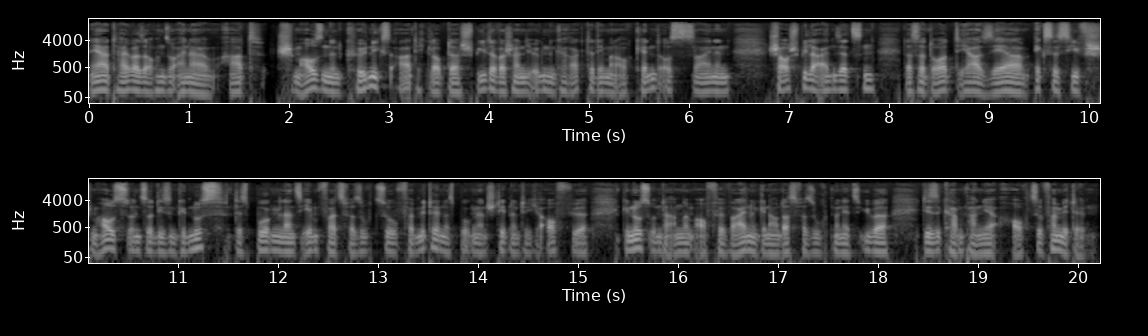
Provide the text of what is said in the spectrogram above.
naja, teilweise auch in so einer Art schmausenden Königsart. Ich glaube, da spielt er wahrscheinlich irgendeinen Charakter, den man auch kennt aus seinen Schauspielereinsätzen, dass er dort, ja, sehr exzessiv schmaust und so diesen Genuss des Burgenlands ebenfalls versucht zu vermitteln. Das Burgenland steht natürlich auch für Genuss, unter anderem auch für Wein und genau das versucht man jetzt über diese Kampagne auch zu vermitteln.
